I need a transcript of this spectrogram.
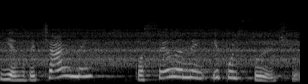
є звичайний, посилений і пульсуючий.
